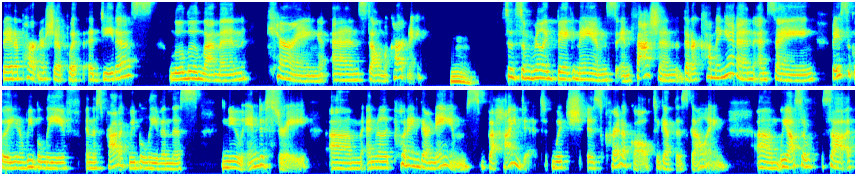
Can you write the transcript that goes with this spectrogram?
They had a partnership with Adidas, Lululemon, Kering, and Stella McCartney. Mm. So, some really big names in fashion that are coming in and saying, basically, you know, we believe in this product, we believe in this new industry um, and really putting their names behind it, which is critical to get this going. Um, we also saw a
